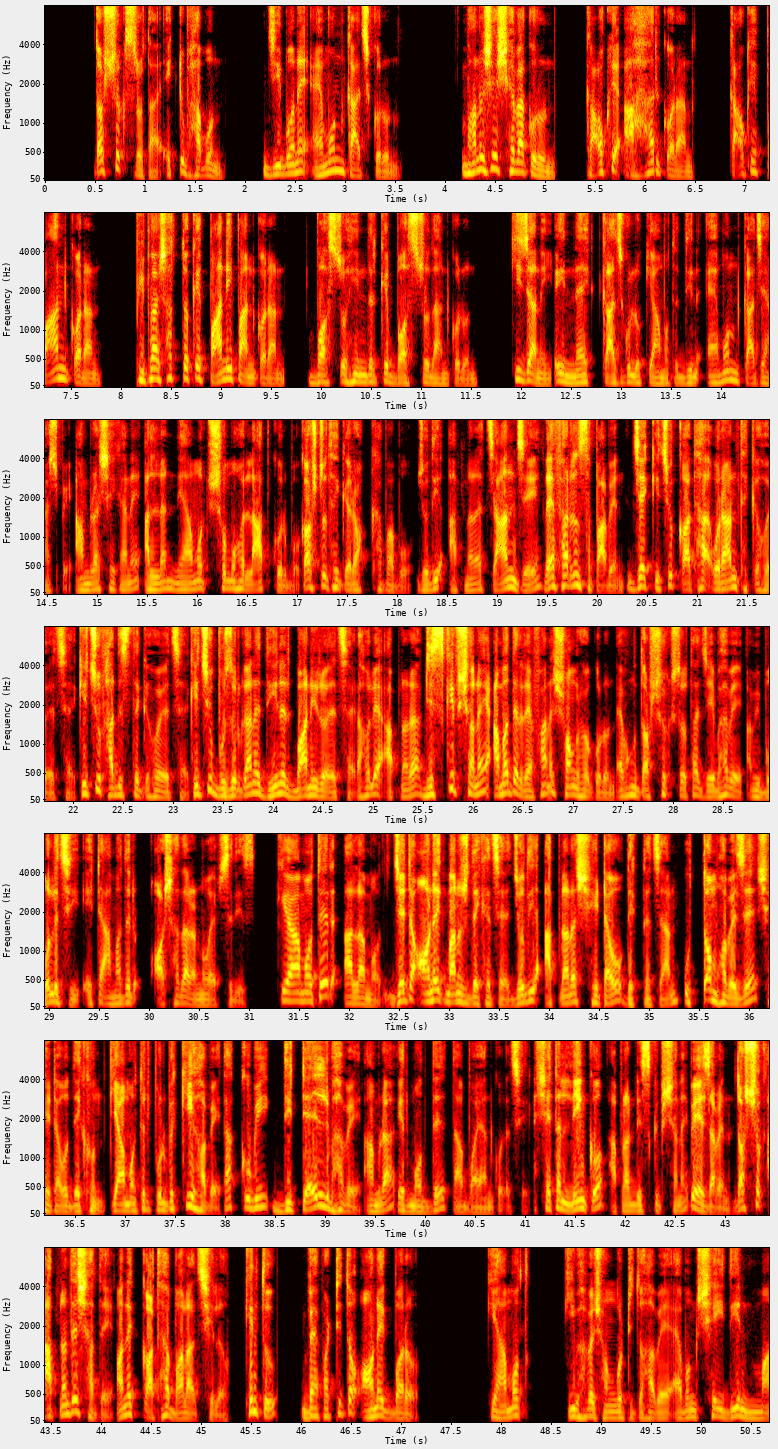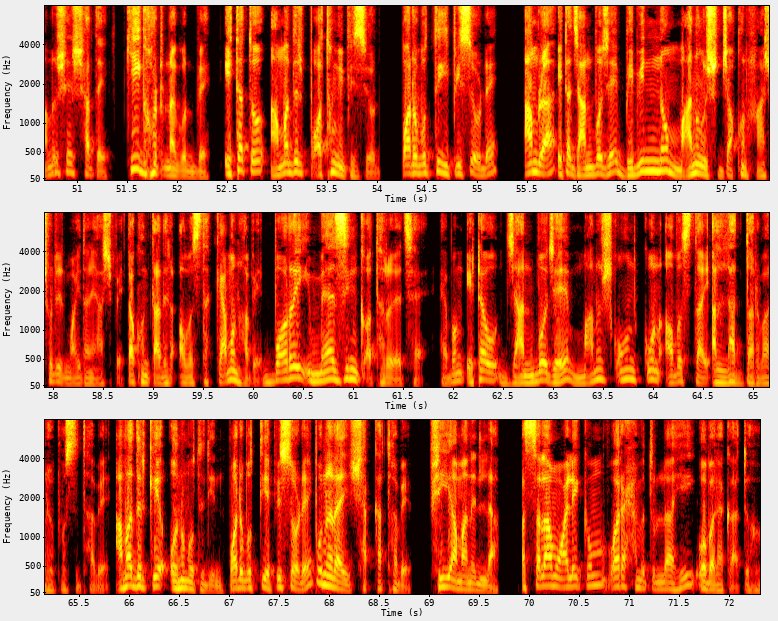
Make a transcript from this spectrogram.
দর্শক শ্রোতা, একটু ভাবুন, জীবনে এমন কাজ করুন, মানুষের সেবা করুন, কাউকে আহার করান কাউকে পান করান, পিপাসাত্মকে পানি পান করান, বস্ত্রহীনদেরকে বস্ত্র দান করুন। কি জানি এই ন্যাক কাজগুলো কি আমাদের দিন এমন কাজে আসবে। আমরা সেখানে আল্লাহর নিয়ামত সমূহ লাভ করব, কষ্ট থেকে রক্ষা পাবো। যদি আপনারা চান যে রেফারেন্স পাবেন যে কিছু কথা ওরান থেকে হয়েছে, কিছু হাদিস থেকে হয়েছে, কিছু বুজুর্গানে দিনের বাণী রয়েছে, তাহলে আপনারা ডিসক্রিপশনে আমাদের রেফারেন্স সংগ্রহ করুন। এবং দর্শক শ্রোতা যেভাবে আমি বলেছি, এটা আমাদের অসাধারণ ওয়েব সিরিজ কিয়ামতের আলামত, যেটা অনেক মানুষ দেখেছে, যদি আপনারা সেটাও দেখতে চান, উত্তম হবে যে সেটাও দেখুন। কেয়ামতের পূর্বে কি হবে তা খুবই ডিটেইল ভাবে আমরা এর মধ্যে তা বয়ান করেছি। সেটার লিঙ্কও আপনার ডিসক্রিপশনে পেয়ে যাবেন। দর্শক, আপনাদের সাথে অনেক কথা বলা ছিল, কিন্তু ব্যাপারটি তো অনেক বড়। কেয়ামত কীভাবে সংগঠিত হবে এবং সেই দিন মানুষের সাথে কি ঘটনা ঘটবে, এটা তো আমাদের প্রথম এপিসোড পরবর্তী এপিসোডে আমরা এটা জানব যে বিভিন্ন মানুষ যখন হাসরের ময়দানে আসবে, তখন তাদের অবস্থা কেমন হবে? বড় ইমেজিং কথা রয়েছে এবং এটাও জানব যে মানুষ কোন কোন অবস্থায় আল্লাহর দরবার উপস্থিত হবে। আমাদেরকে অনুমতি দিন। পরবর্তী এপিসোডে পুনরায় সাক্ষাৎ হবে। ফি আমানিল্লাহ। আসসালামু আলাইকুম ওরহামতুল্লাহি ওবরাকাতহ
